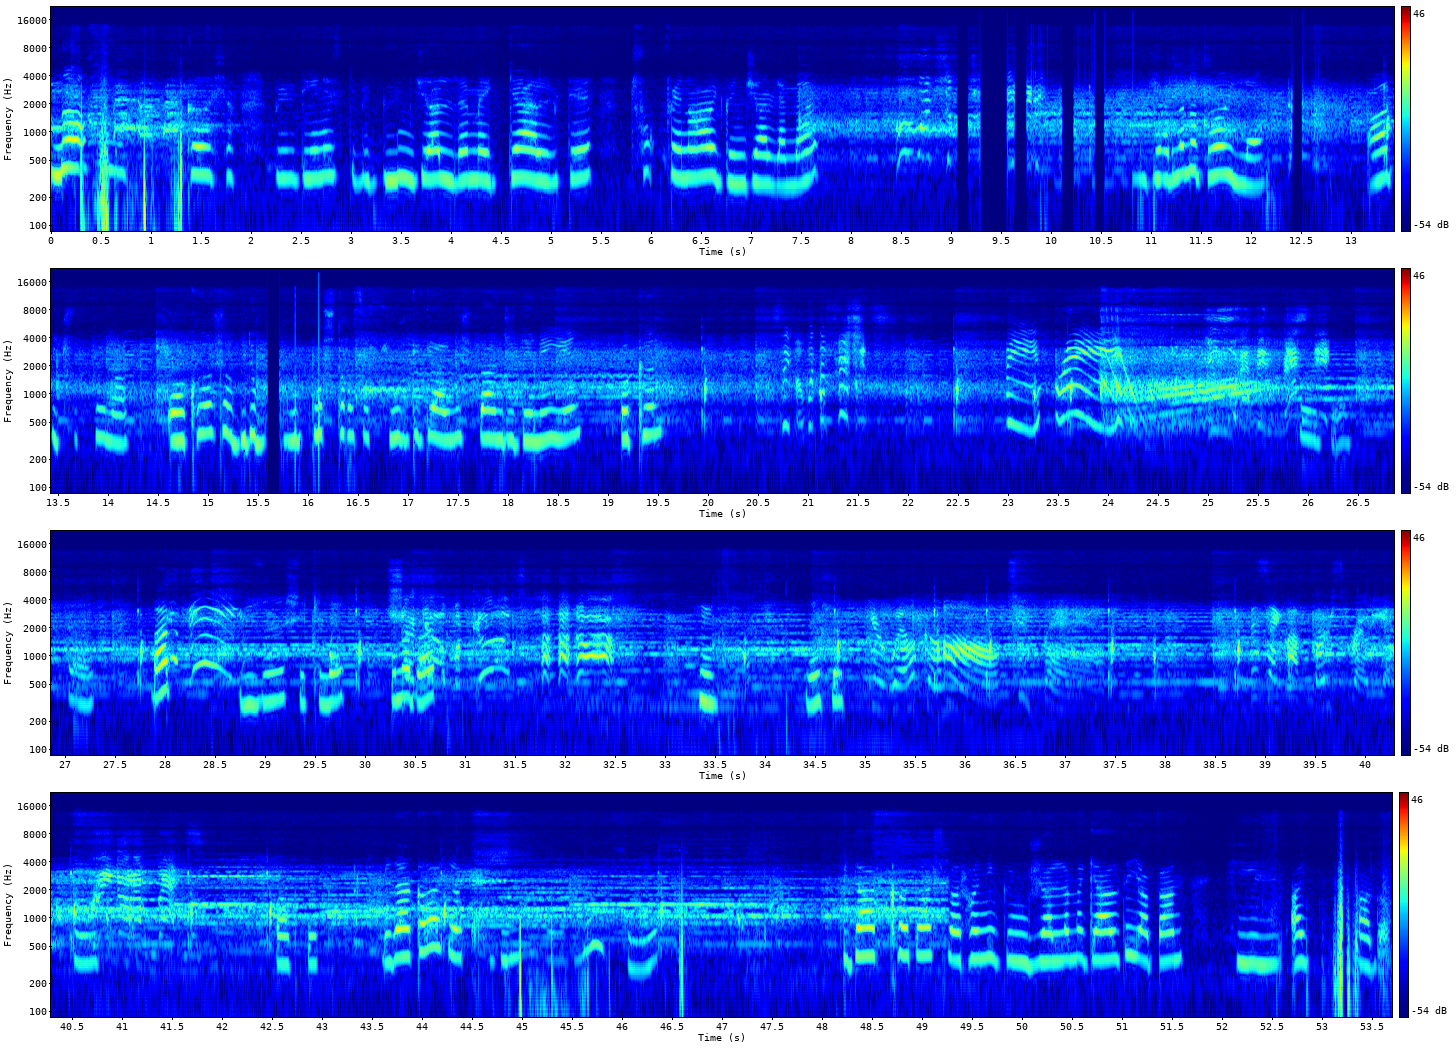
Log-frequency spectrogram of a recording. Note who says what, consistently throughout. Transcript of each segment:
Speaker 1: Yapıyorsunuz arkadaşlar? Bildiğiniz gibi güncelleme geldi. Çok fena güncelleme. Güncelleme böyle. Abi çok fena. Arkadaşlar bir de bu Stars'a sürgü gelmiş. Bence deneyin. Bakın. Bak. Yüzünün şekli. Buna bak. Neyse.
Speaker 2: Oh.
Speaker 1: Baktık. Bir de arkadaşlar? Bir de arkadaşlar hani güncelleme geldi ya ben hil ay pardon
